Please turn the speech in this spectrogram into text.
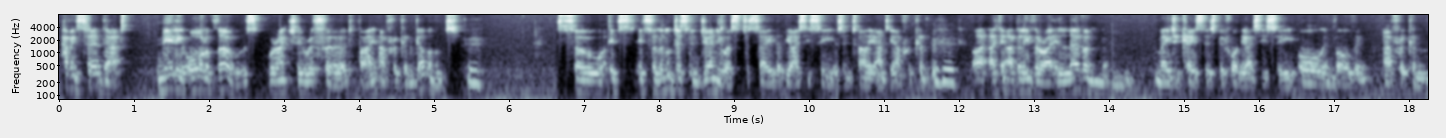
Having said that, nearly all of those were actually referred by African governments. Mm. So it's it's a little disingenuous to say that the ICC is entirely anti-African. Mm-hmm. I, I, think I believe there are eleven major cases before the ICC, all involving African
